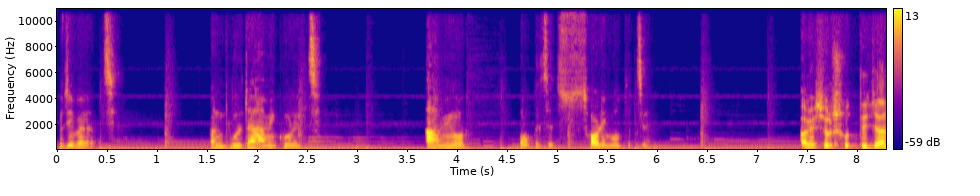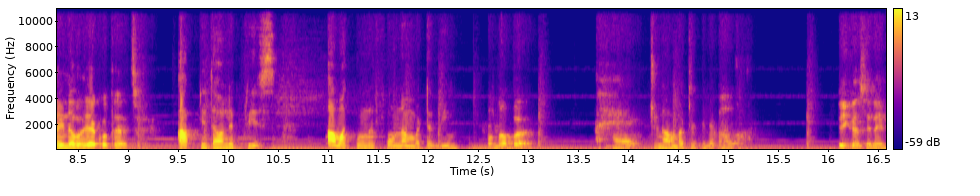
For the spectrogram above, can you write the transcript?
খুঁজে বেড়াচ্ছি। কারণ ভুলটা আমি করেছি। আমি ওর ওর কাছে সরি বলতে চাই। আমি আসলে সত্যি জানি না ভাইয়া কোথায় আছে। আপনি তাহলে প্লিজ আমাকে ওনার ফোন নাম্বারটা দিন। ফোন নাম্বার হ্যাঁ একটু নাম্বারটা দিলে ভালো হয়। ঠিক আছে নেই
